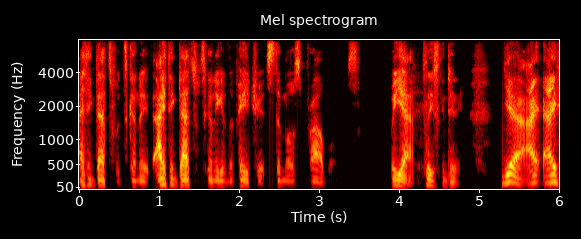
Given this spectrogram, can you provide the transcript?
I think that's what's going to, I think that's what's going to give the Patriots the most problems. But yeah, please continue. Yeah, I I,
